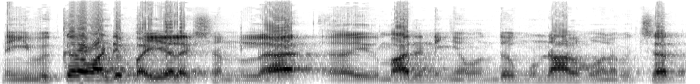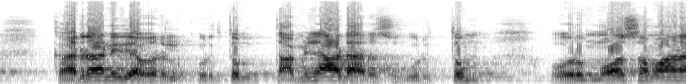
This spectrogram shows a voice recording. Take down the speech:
நீங்கள் விக்கிரவாண்டி பை எலெக்ஷனில் இது மாதிரி நீங்கள் வந்து முன்னாள் முதலமைச்சர் கருணாநிதி அவர்கள் குறித்தும் தமிழ்நாடு அரசு குறித்தும் ஒரு மோசமான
